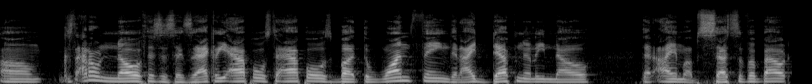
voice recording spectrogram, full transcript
um, because I don't know if this is exactly apples to apples, but the one thing that I definitely know that I am obsessive about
